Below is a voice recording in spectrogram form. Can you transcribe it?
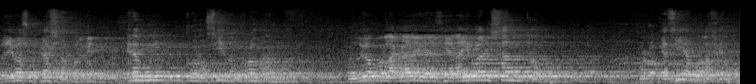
lo lleva a su casa, porque era muy conocido en Roma. Cuando iba por la calle le decían, ahí va el santo, por lo que hacía por la gente,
